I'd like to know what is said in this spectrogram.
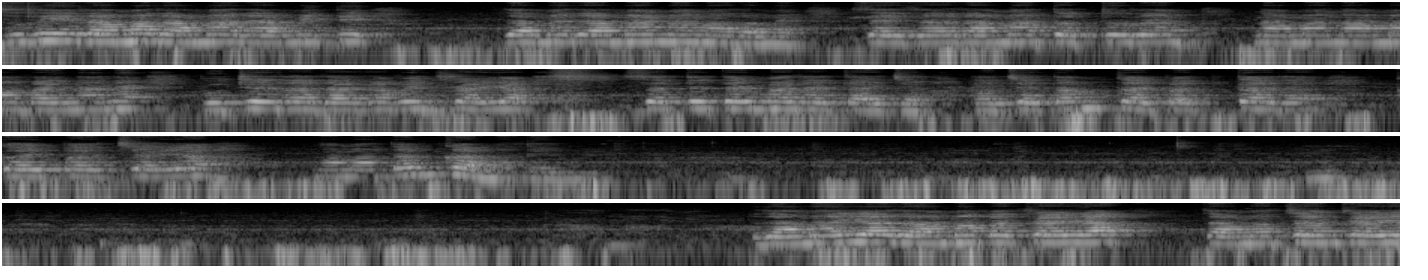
ಶ್ರೀರಾಮ ರಾಮ ರಮಿತಿ రమ రమ నమ రమే సైర రమ తత్తురం నమ నమ వైననే పుచిర రగవింద్రయ సత్యతే మరతైచ హచతం కల్పత్తర కల్పచయ నమతం కమతే రామయ్య రామపచయ రామచంద్రయ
